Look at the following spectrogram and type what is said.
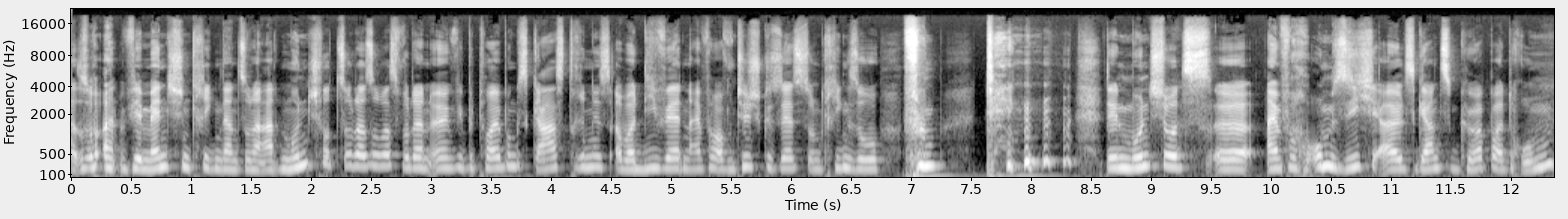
also wir Menschen kriegen dann so eine Art Mundschutz oder sowas, wo dann irgendwie Betäubungsgas drin ist, aber die werden einfach auf den Tisch gesetzt und kriegen so flum, den, den Mundschutz äh, einfach um sich als ganzen Körper drum.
